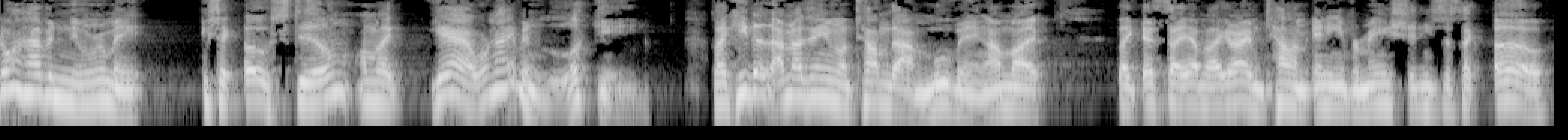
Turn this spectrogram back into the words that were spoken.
don't have a new roommate." He's like, "Oh, still?" I'm like, "Yeah, we're not even looking." Like he does. I'm not even gonna tell him that I'm moving. I'm like, like it's like I'm like I don't even tell him any information. He's just like, "Oh."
